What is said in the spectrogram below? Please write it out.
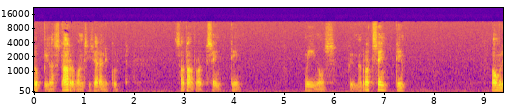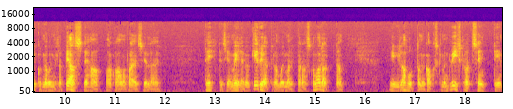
õpilaste arv on siis järelikult sada protsenti miinus kümme protsenti. loomulikult me võime seda peast teha, aga ma panen selle tehte siia meelega kirja, teil on võimalik pärast ka vaadata. lahutame kakskümmend viis protsenti.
